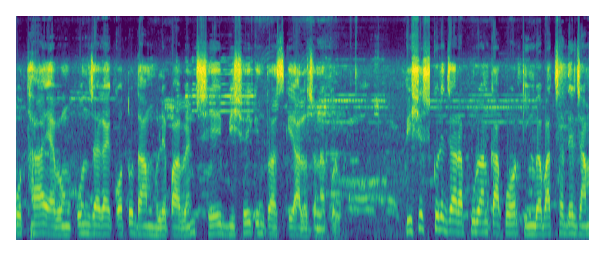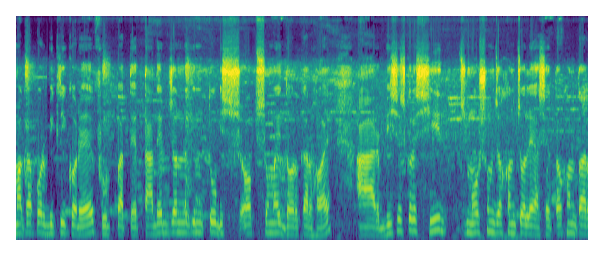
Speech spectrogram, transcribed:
কোথায় এবং কোন জায়গায় কত দাম হলে পাবেন সেই বিষয়ে কিন্তু আজকে আলোচনা করব। বিশেষ করে যারা পুরান কাপড় কিংবা বাচ্চাদের জামা কাপড় বিক্রি করে ফুটপাতে, তাদের জন্য কিন্তু সব সময় দরকার হয়। আর বিশেষ করে শীত মৌসুম যখন চলে আসে, তখন তো আর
